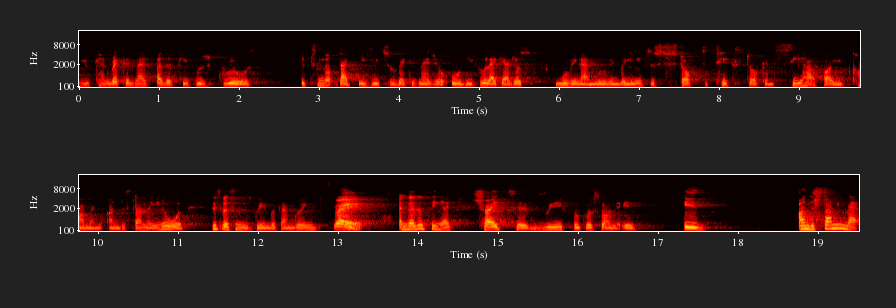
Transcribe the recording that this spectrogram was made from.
you can recognize other people's growth, it's not that easy to recognize your own. You feel like you're just moving and moving, but you need to stop to take stock and see how far you've come and understand that, you know what, this person is growing, but I'm going. Right. Another thing I try to really focus on is is understanding that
